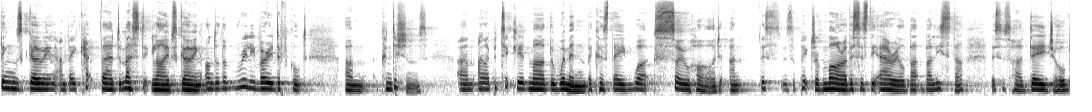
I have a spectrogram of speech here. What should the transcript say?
things going and they kept their domestic lives going under the really very difficult um, conditions. Um, and I particularly admired the women because they work so hard. And this is a picture of Mara. This is the aerial ba balista. This is her day job,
